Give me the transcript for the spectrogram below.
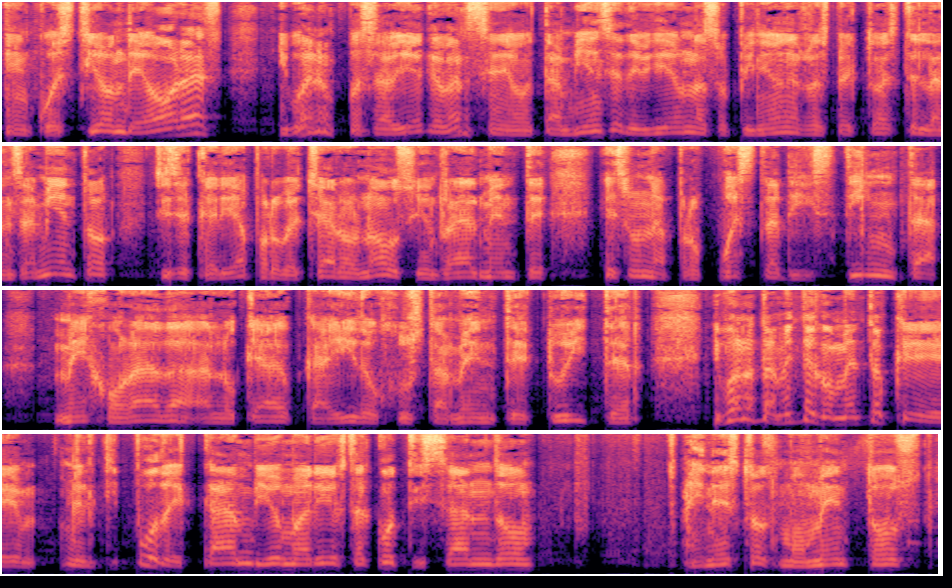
en cuestión de horas y bueno, pues había que verse, también se dividieron las opiniones respecto a este lanzamiento, si se quería aprovechar o no, si realmente es una propuesta distinta, mejorada a lo que ha caído justamente Twitter. Y bueno, también te comento que el tipo de cambio, Mario, está cotizando en estos momentos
